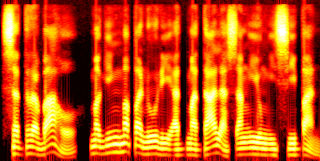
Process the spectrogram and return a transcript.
Sa trabaho, maging mapanuri at matalas ang iyong isipan.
